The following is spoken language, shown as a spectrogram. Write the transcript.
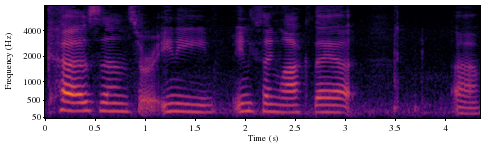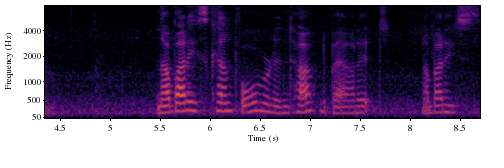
cousins, or any anything like that, um, nobody's come forward and talked about it. Nobody's,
